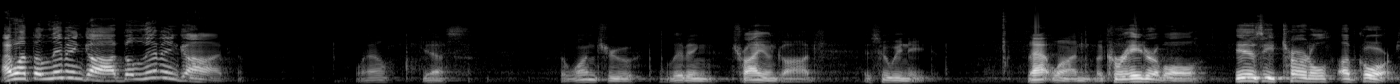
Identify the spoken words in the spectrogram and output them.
I want the living God, the living God. Well, yes, the one true living triune God is who we need. That one, the creator of all, is eternal, of course.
